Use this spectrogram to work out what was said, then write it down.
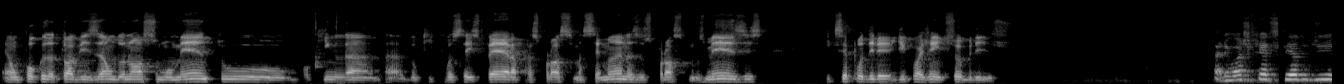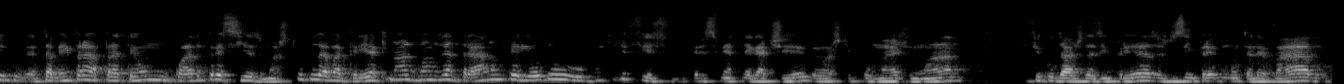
é um pouco da tua visão do nosso momento, um pouquinho da, da, do que você espera para as próximas semanas, os próximos meses, o que você poderia dizer com a gente sobre isso? Eu acho que é cedo de, também para ter um quadro preciso, mas tudo leva a crer que nós vamos entrar num período muito difícil de crescimento negativo, eu acho que por mais de um ano, dificuldades das empresas, desemprego muito elevado,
